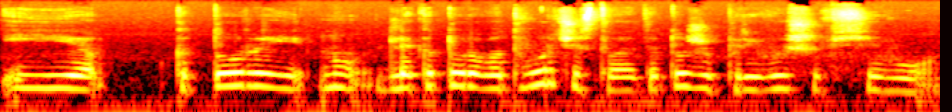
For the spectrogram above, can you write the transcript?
и который, ну, для которого творчество это тоже превыше всего.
